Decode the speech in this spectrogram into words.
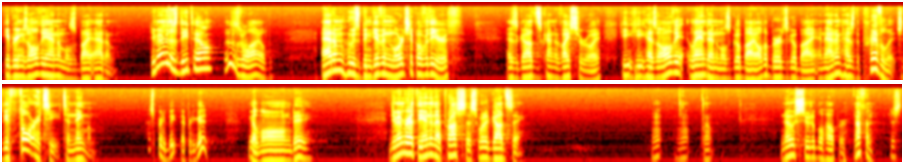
He brings all the animals by Adam. Do you remember this detail? This is wild. Adam, who's been given lordship over the earth, as God's kind of viceroy, he, he has all the land animals go by, all the birds go by, and Adam has the privilege, the authority to name them. That's pretty big. That's pretty good. It'll be a long day. Do you remember at the end of that process, what did God say? No, no, no. no suitable helper. Nothing. Just,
